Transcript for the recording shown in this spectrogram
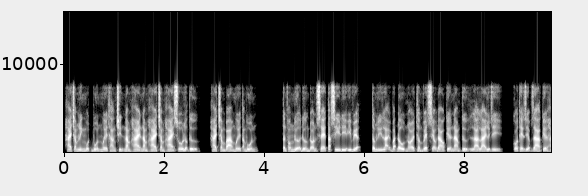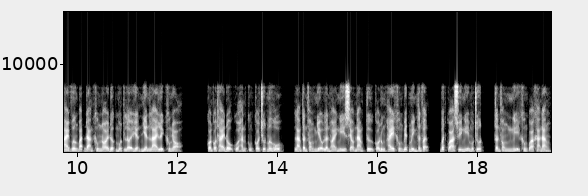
hai trăm linh một bốn mươi tháng chín năm hai năm hai trăm hai số lượng tử hai trăm ba mươi tám bốn. Tần phong nửa đường đón xe taxi đi y viện, tâm lý lại bắt đầu nói thầm vết sẹo đao kia nam tử là lai lịch gì, có thể diệp ra kia hai vương bắt đạn không nói được một lời hiển nhiên lai lịch không nhỏ. Còn có thái độ của hắn cũng có chút mơ hồ, làm tần phong nhiều lần hoài nghi sẹo nam tử có đúng hay không biết mình thân phận, bất quá suy nghĩ một chút, tần phong nghĩ không quá khả năng.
